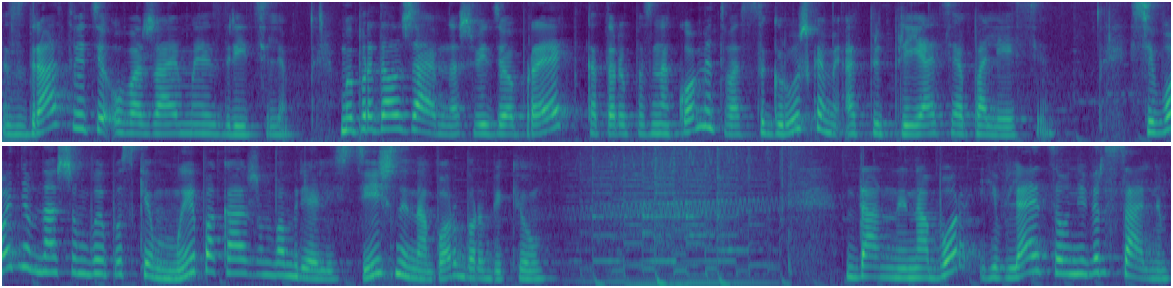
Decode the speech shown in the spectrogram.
Здравствуйте, уважаемые зрители! Мы продолжаем наш видеопроект, который познакомит вас с игрушками от предприятия Полесье. Сегодня в нашем выпуске мы покажем вам реалистичный набор барбекю. Данный набор является универсальным,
